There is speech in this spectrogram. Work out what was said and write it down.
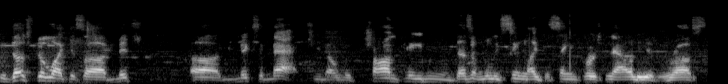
It does feel like it's a mix uh, mix and match. You know, with Sean Payton doesn't really seem like the same personality as Russ.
